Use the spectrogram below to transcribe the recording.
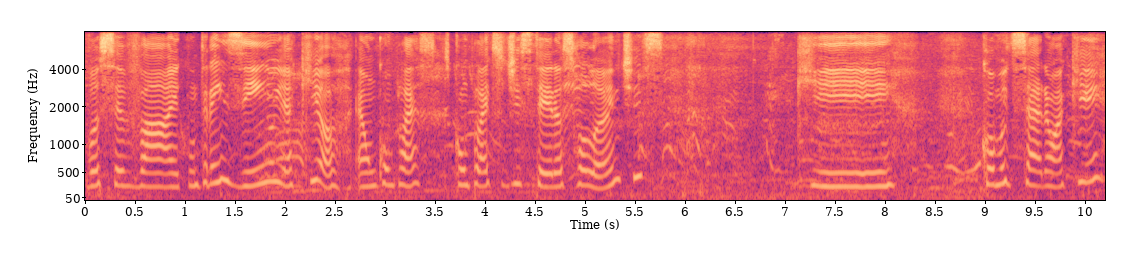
você vai com trenzinho e aqui ó é um complexo, complexo de esteiras rolantes que como disseram aqui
